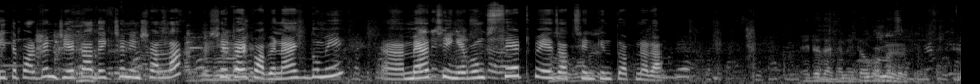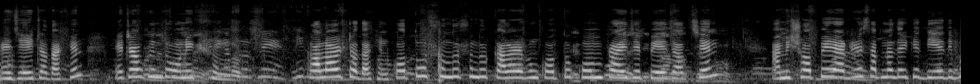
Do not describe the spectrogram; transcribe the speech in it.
নিতে পারবেন। যেটা দেখছেন ইনশাল্লাহ সেটাই পাবেন। একদমই ম্যাচিং এবং সেট পেয়ে যাচ্ছেন কিন্তু আপনারা। এই যে এটা দেখেন এটাও কিন্তু অনেক সুন্দর। কালারটা দেখেন কত সুন্দর সুন্দর কালার এবং কত কম প্রাইজে পেয়ে যাচ্ছেন। আমি শপের অ্যাড্রেস আপনাদেরকে দিয়ে দিব।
